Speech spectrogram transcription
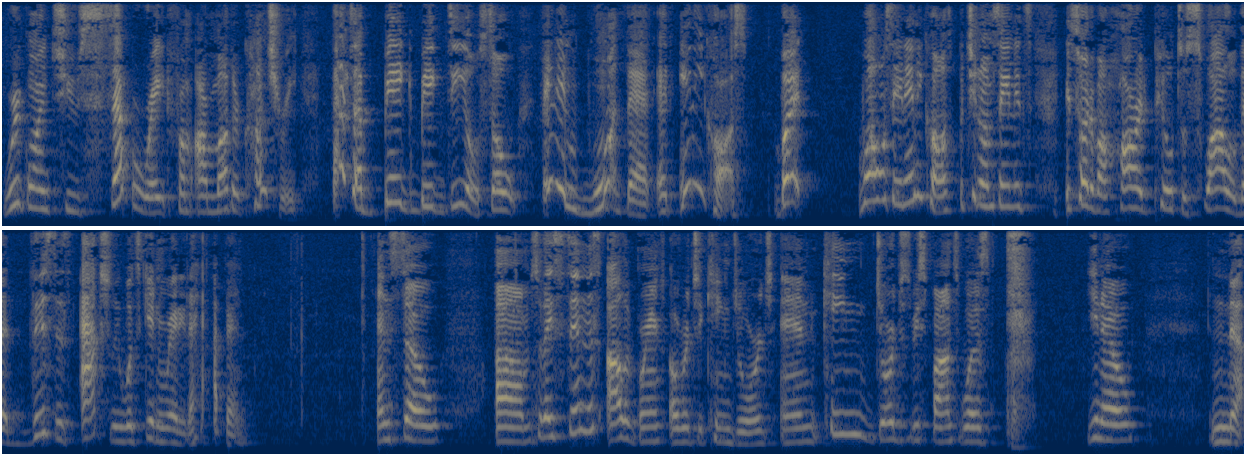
we're going to separate from our mother country that's a big big deal so they didn't want that at any cost but well, I won't say at any cost, but you know what I'm saying? It's it's sort of a hard pill to swallow that this is actually what's getting ready to happen. And so um, so they send this olive branch over to King George, and King George's response was, you know, no,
